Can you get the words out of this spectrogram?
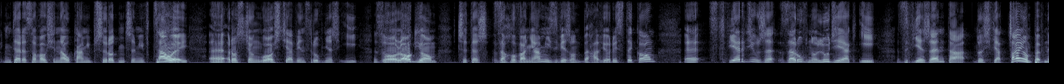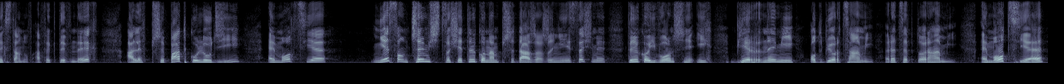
interesował się naukami przyrodniczymi w całej e, rozciągłości, a więc również i zoologią, czy też zachowaniami zwierząt, behawiorystyką, e, stwierdził, że zarówno ludzie, jak i zwierzęta doświadczają pewnych stanów afektywnych, ale w przypadku ludzi emocje nie są czymś, co się tylko nam przydarza, że nie jesteśmy tylko i wyłącznie ich biernymi odbiorcami, receptorami. Emocje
